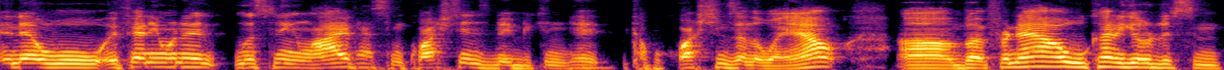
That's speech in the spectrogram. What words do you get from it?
and then we'll, if anyone listening live has some questions, maybe you can hit a couple questions on the way out. Um, but for now, we'll kind of go to some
